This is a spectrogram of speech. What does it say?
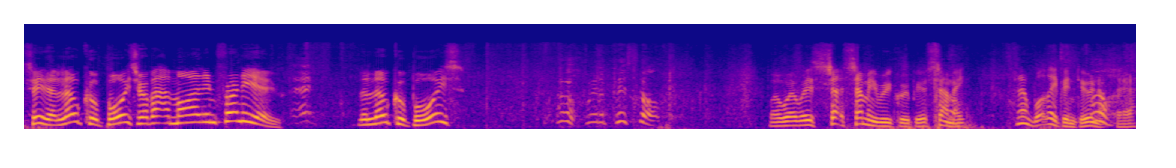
See, the local boys are about a mile in front of you. The local boys. Oh, we're at a pit stop. Well, we're with Sa- Sammy regroup here. Sammy. I don't know what they've been doing up Oh. there.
